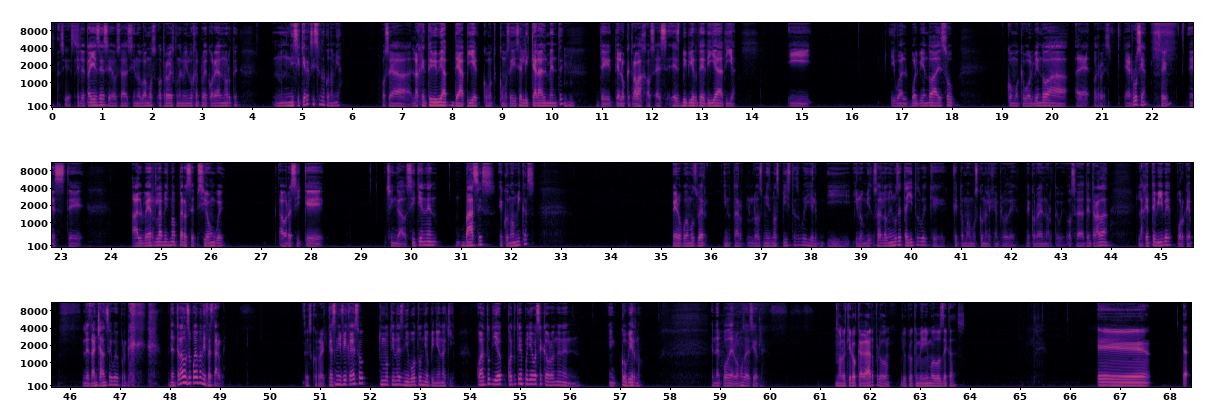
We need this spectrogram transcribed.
Así es. El detalle es ese, o sea, si nos vamos otra vez con el mismo ejemplo de Corea del Norte, ni siquiera existe una economía. O sea, la gente vive a- de a pie, como, como se dice literalmente, Ujú. de, de lo que trabaja. O sea, es, es vivir de día a día. Y igual, volviendo a eso, como que volviendo a, eh, otra vez, eh, Rusia, Sí. este, al ver la misma percepción, güey, ahora sí que, chingados, sí tienen bases económicas, pero podemos ver y notar las mismas pistas, güey, y, el- y, y lo, o sea, los mismos detallitos, güey, que, que tomamos con el ejemplo de, de Corea del Norte, güey. O sea, de entrada, la gente vive porque les dan chance, güey, porque de entrada no se puede manifestar, güey. Es correcto. ¿Qué significa eso? Tú no tienes ni voto ni opinión aquí. ¿Cuánto, cuánto tiempo lleva ese cabrón en, en, en gobierno? En el poder, vamos a decirle. No lo quiero cagar, pero yo creo que mínimo dos décadas. Eh,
